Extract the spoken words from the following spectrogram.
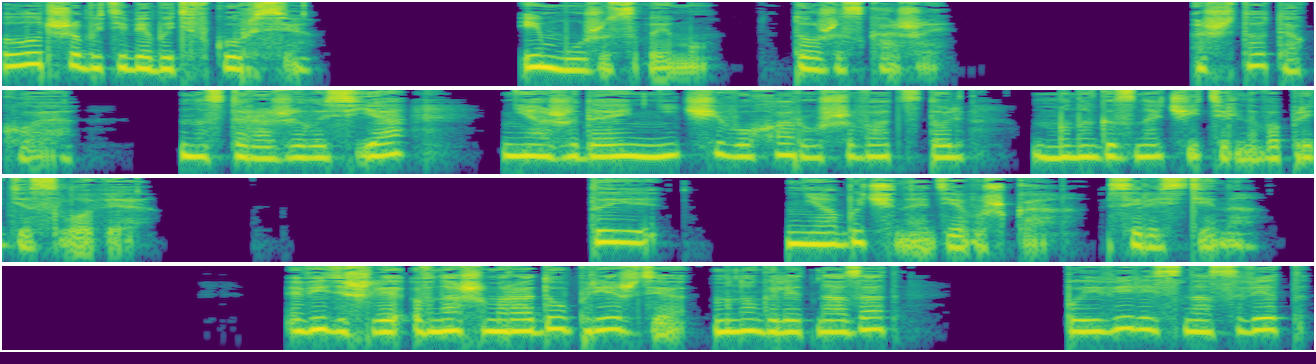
лучше бы тебе быть в курсе. И мужу своему тоже скажи». «Что такое?» — насторожилась я, не ожидая ничего хорошего от столь многозначительного предисловия. Ты необычная девушка, Селестина. Видишь ли, в нашем роду прежде, много лет назад, появились на свет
